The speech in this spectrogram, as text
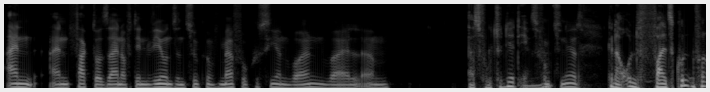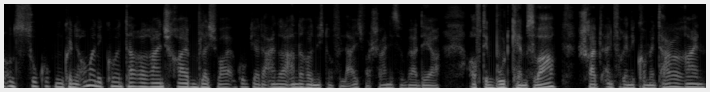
ein, ein Faktor sein, auf den wir uns in Zukunft mehr fokussieren wollen, weil ähm, das funktioniert eben. Das ne? funktioniert. Genau, und falls Kunden von uns zugucken, können ja auch mal in die Kommentare reinschreiben. Vielleicht war, guckt ja der eine oder andere, nicht nur vielleicht, wahrscheinlich sogar der auf den Bootcamps war. Schreibt einfach in die Kommentare rein.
